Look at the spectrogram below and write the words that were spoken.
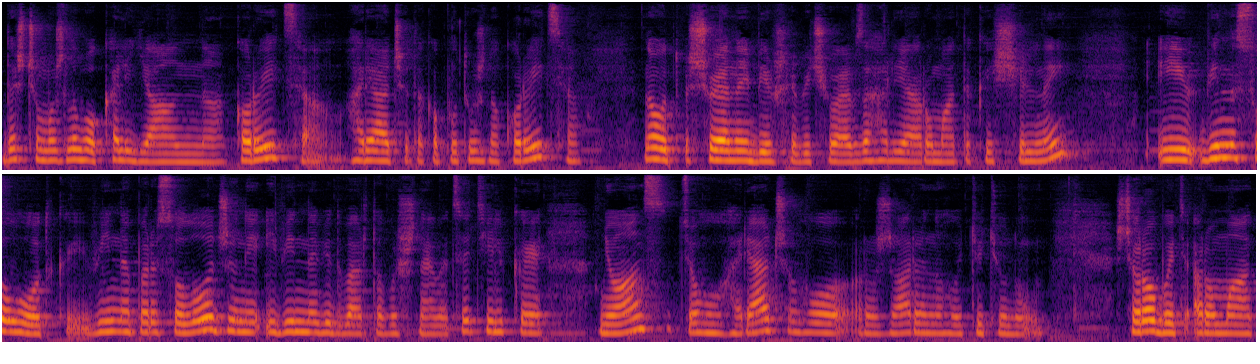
дещо, можливо, кальянна, кориця, гаряча така потужна кориця. Ну, от що я найбільше відчуваю, взагалі аромат такий щільний. І він не солодкий, він не пересолоджений і він не відверто вишневий. Це тільки нюанс цього гарячого розжареного тютюну, що робить аромат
